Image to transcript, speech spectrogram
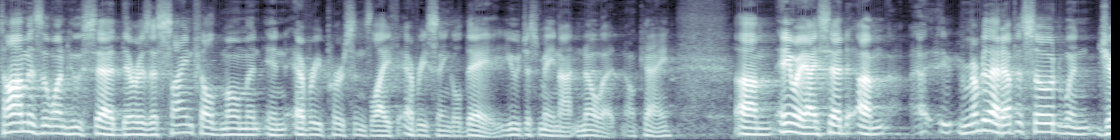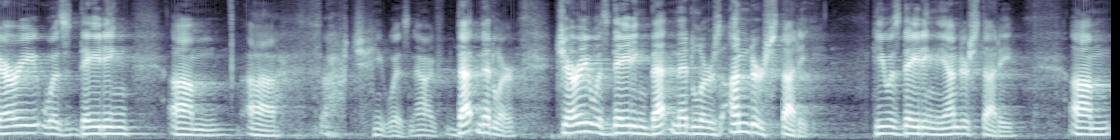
Tom is the one who said there is a Seinfeld moment in every person's life every single day. You just may not know it, okay? Um, anyway, I said, um, remember that episode when Jerry was dating, um, uh, oh, gee whiz, now Bette Midler. Jerry was dating Bette Midler's understudy. He was dating the understudy. Um,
